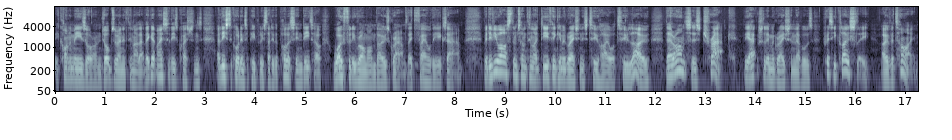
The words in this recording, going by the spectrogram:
economies or on jobs or anything like that. They get most of these questions, at least according to people who study the policy in detail, woefully wrong on those grounds. They'd fail the exam. But if you ask them something like, Do you think immigration is too high or too low? their answers track the actual immigration levels pretty closely over time.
